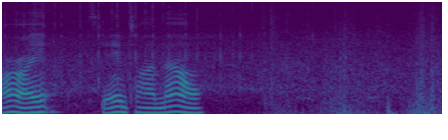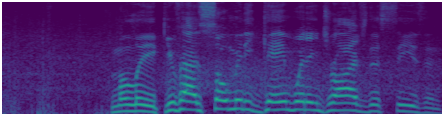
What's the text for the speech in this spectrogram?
All right, it's game time now. Malik, you've had so many game-winning drives this season.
